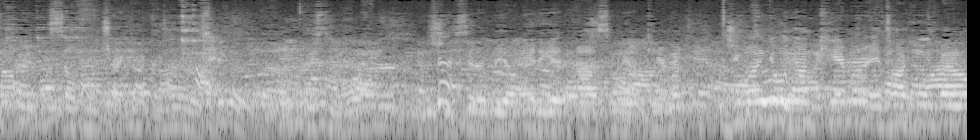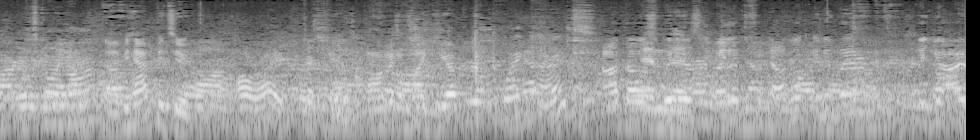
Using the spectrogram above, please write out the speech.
Selfiecheck.com and speaking with uh, Christy Moore, she said it'd be okay to get uh, somebody on camera. Would you mind going on camera and talking about what's going on? I'd be happy to. All right. I'm going to mic you up real quick. All right. Are those And videos then- available for download anywhere? The UI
